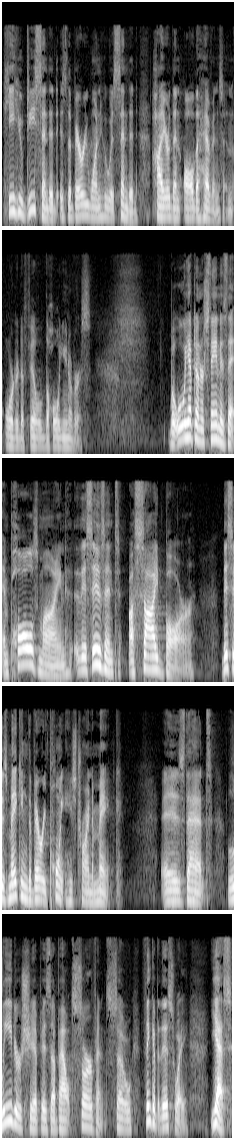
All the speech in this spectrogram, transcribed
He who descended is the very one who ascended higher than all the heavens in order to fill the whole universe. But what we have to understand is that in Paul's mind, this isn't a sidebar. This is making the very point he's trying to make. Is that leadership is about servants. So think of it this way Yes,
